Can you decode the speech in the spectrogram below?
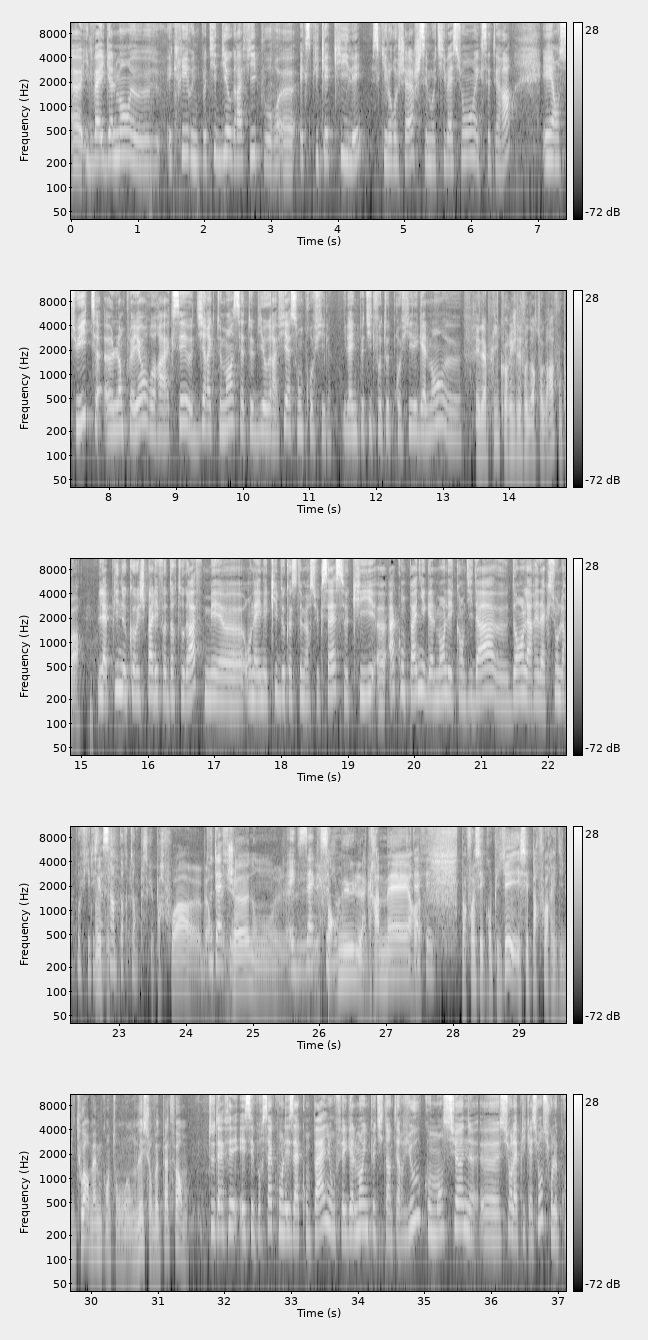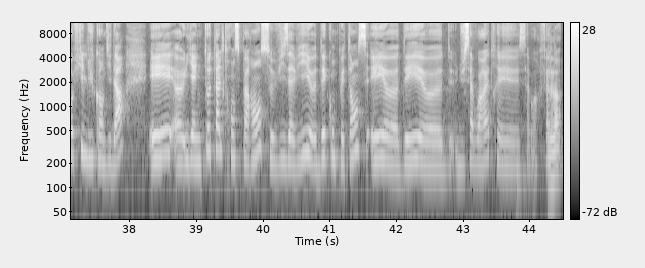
Euh, il va également euh, écrire une petite biographie pour euh, expliquer qui il est, ce qu'il recherche, ses motivations, etc. Et ensuite, l'employeur aura accès directement à cette biographie, à son profil. Il a une petite photo de profil également. Et l'appli corrige les fautes d'orthographe ou pas? L'appli ne corrige pas les fautes d'orthographe, mais on a une équipe de Customer Success qui accompagne également les candidats dans la rédaction de leur profil. Et Oui, ça, c'est important. Parce que parfois, Tout on à fait. jeune, on, les formules, la grammaire, Tout à fait. parfois c'est compliqué et c'est parfois rédhibitoire même quand on, on est sur votre plateforme. Tout à fait, et c'est pour ça qu'on les accompagne. On fait également une petite interview qu'on mentionne euh, sur l'application, sur le profil du candidat, et euh, il y a une totale transparence vis-à-vis euh, des compétences et euh, des, du savoir-être et savoir-faire.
